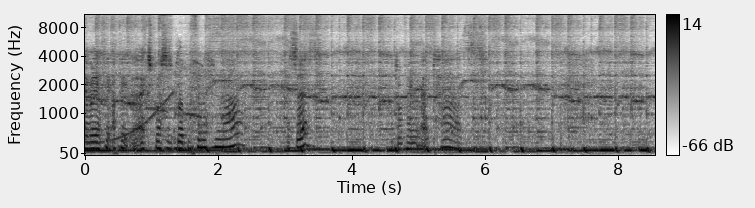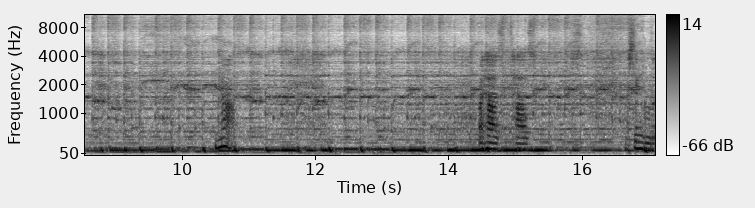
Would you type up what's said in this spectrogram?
I think, I think the Express is to finishing now success? I don't think that has. No. It has, has a single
